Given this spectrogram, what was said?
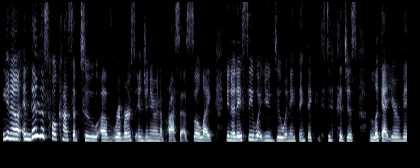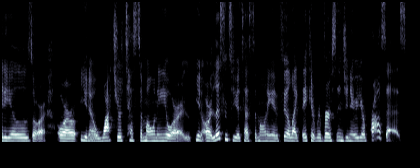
you know and then this whole concept too of reverse engineering a process. So like you know they see what you do and they think they could, could just look at your videos or or you know watch your testimony or you know or listen to your testimony and feel like they can reverse engineer your process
